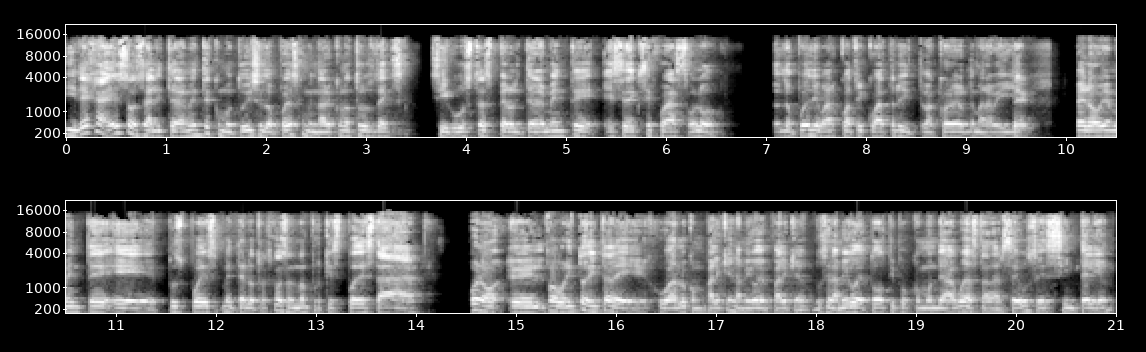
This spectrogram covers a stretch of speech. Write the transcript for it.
Y deja eso, o sea, literalmente como tú dices, lo puedes combinar con otros decks si gustas, pero literalmente ese deck se juega solo. Lo puedes llevar 4 y 4 y te va a correr de maravilla. Pero obviamente, eh, pues puedes meter otras cosas, ¿no? Porque puede estar Bueno, el favorito ahorita de jugarlo con Palkia, el amigo de Palkia, pues el amigo de todo tipo común de agua, hasta Darceus, es Intelion,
